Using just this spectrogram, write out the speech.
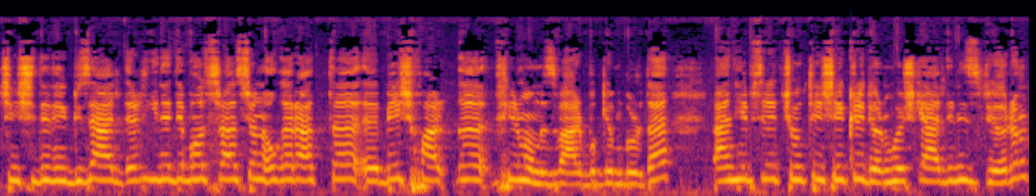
çeşidi de güzeldir. Yine demonstrasyon olarak da 5 farklı firmamız var bugün burada. Ben hepsine çok teşekkür ediyorum. Hoş geldiniz diyorum.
